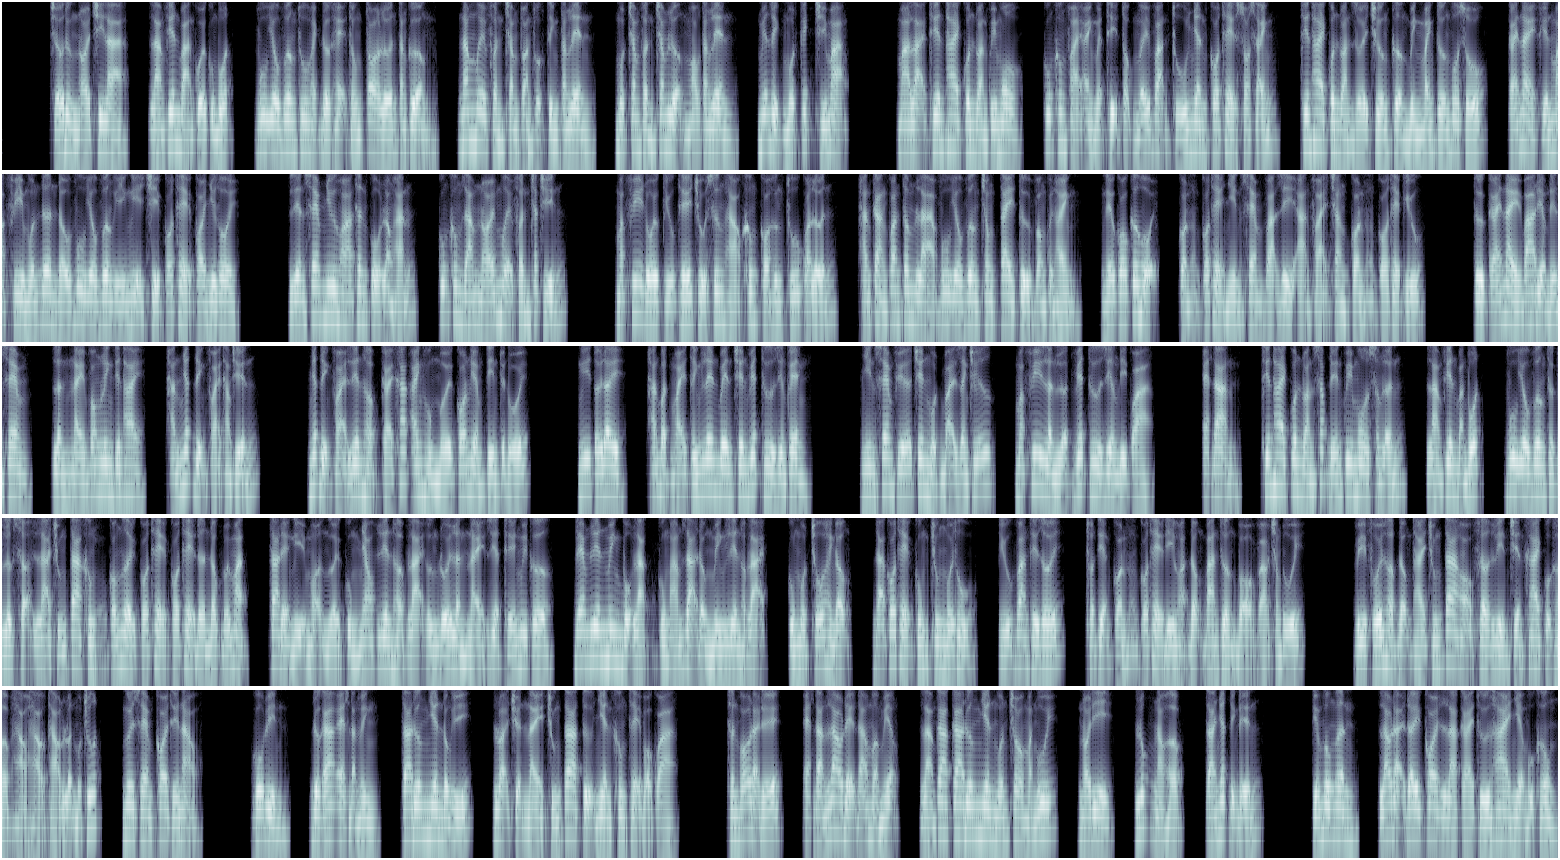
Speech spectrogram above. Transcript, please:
Chớ đừng nói chi là, làm phiên bản cuối cùng bốt vu yêu vương thu hoạch được hệ thống to lớn tăng cường, năm mươi toàn thuộc tính tăng lên, một trăm linh lượng máu tăng lên, miễn dịch một kích trí mạng. Mà lại thiên thai quân đoàn quy mô, cũng không phải ảnh nguyệt thị tộc mấy vạn thú nhân có thể so sánh thiên hai quân đoàn dưới trướng cường binh mãnh tướng vô số, cái này khiến mặc phi muốn đơn đấu vu yêu vương ý nghĩ chỉ có thể coi như thôi. Liền xem như hóa thân cổ long hắn, cũng không dám nói mười phần chắc chín. Mặc phi đối cứu thế chủ xưng hào không có hứng thú quá lớn, hắn càng quan tâm là vu yêu vương trong tay tử vong quyền hành, nếu có cơ hội, còn có thể nhìn xem vạ gì ạn phải chăng còn có thể cứu. Từ cái này ba điểm đến xem, lần này vong linh thiên hai, hắn nhất định phải tham chiến. Nhất định phải liên hợp cái khác anh hùng mới có niềm tin tuyệt đối. Nghĩ tới đây, hắn bật máy tính lên bên trên viết thư riêng kênh. Nhìn xem phía trên một bài danh chữ mặc phi lần lượt viết thư riêng đi qua ed đàn thiên hai quân đoàn sắp đến quy mô sầm lấn, làm phiên bản bốt vu yêu vương thực lực sợ là chúng ta không có người có thể có thể đơn độc đối mặt, ta đề nghị mọi người cùng nhau liên hợp lại ứng đối lần này diệt thế nguy cơ, đem liên minh bộ lạc cùng ám dạ đồng minh liên hợp lại, cùng một chỗ hành động, đã có thể cùng chung mối thủ, cứu van thế giới, thuận tiện còn có thể đi hoạt động ban thưởng bỏ vào trong túi. Vì phối hợp động thái chúng ta họ phờ lìn triển khai cuộc họp hảo hảo thảo luận một chút, ngươi xem coi thế nào. Gỗ đỉnh được as đàn minh ta đương nhiên đồng ý, loại chuyện này chúng ta tự nhiên không thể bỏ qua. Thần võ đại đế s đàn lao đệ đã mở miệng, làm ca ca đương nhiên muốn cho mặt mũi nói đi lúc nào hợp ta nhất định đến. Kiếm vô ngân lao đại đây coi là cái thứ hai nhiệm vụ không?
